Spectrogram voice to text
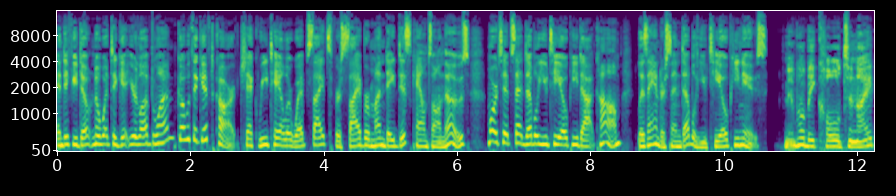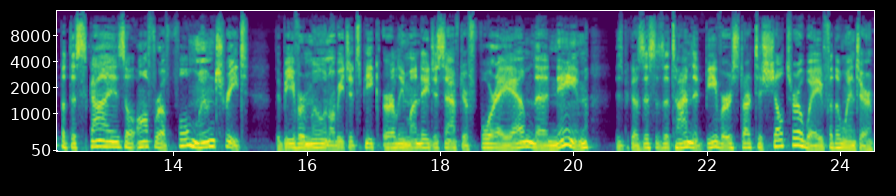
And if you don't know what to get your loved one, go with a gift card. Check retailer websites for Cyber Monday discounts on those. More tips at WTOP.com. Liz Anderson, W. WTOP News. It will be cold tonight, but the skies will offer a full moon treat. The Beaver Moon will reach its peak early Monday just after 4 a.m. The name is because this is the time that beavers start to shelter away for the winter.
